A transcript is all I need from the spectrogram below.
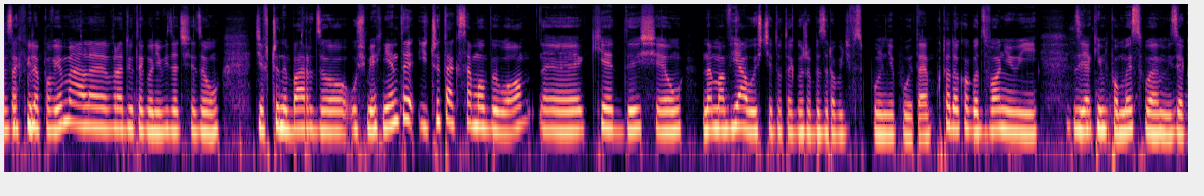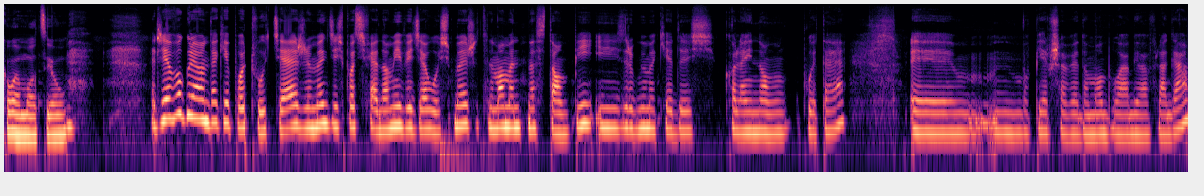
y, za chwilę powiemy, ale w radiu tego nie widać, siedzą dziewczyny bardzo uśmiechnięte. I czy tak samo było, y, kiedy się namawiałyście do tego, żeby zrobić wspólnie płytę? Kto do kogo dzwonił i z jakim pomysłem i z jaką emocją? Znaczy ja w ogóle mam takie poczucie, że my gdzieś podświadomie wiedziałyśmy, że ten moment nastąpi i zrobimy kiedyś kolejną płytę, yy, bo pierwsza wiadomo była Biała Flaga.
